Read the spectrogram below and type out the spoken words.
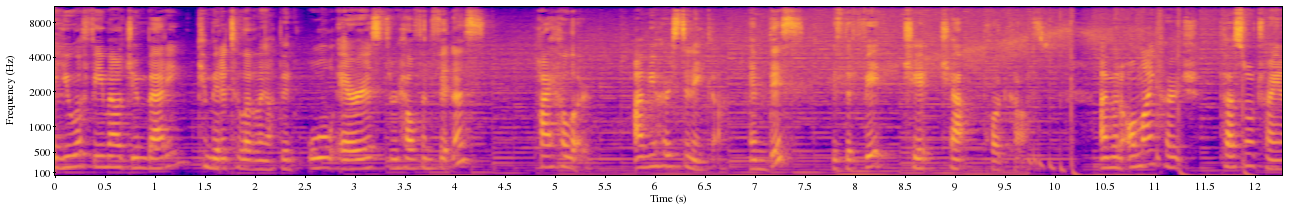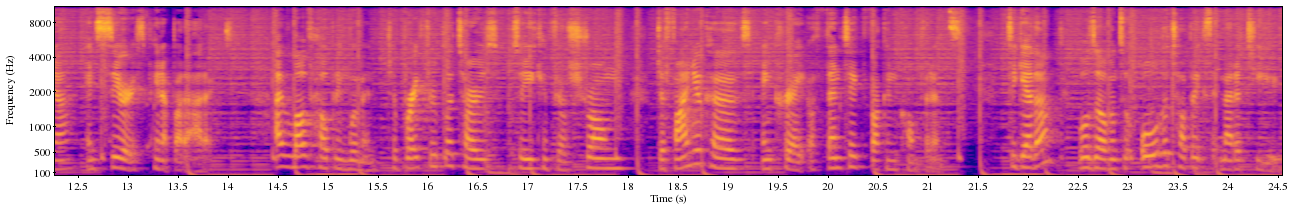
you a female gym baddie committed to leveling up in all areas through health and fitness? Hi, hello. I'm your host, Danika, and this is the Fit Chit Chat podcast. I'm an online coach, personal trainer, and serious peanut butter addict. I love helping women to break through plateaus so you can feel strong, define your curves, and create authentic fucking confidence. Together, we'll delve into all the topics that matter to you.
